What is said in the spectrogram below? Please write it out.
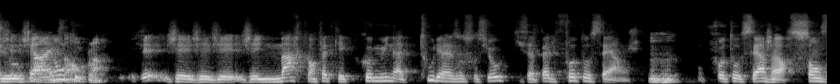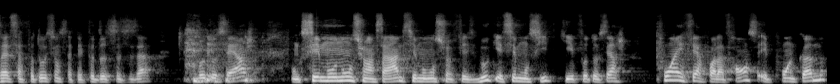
YouTube, par exemple. J'ai une marque en fait qui est commune à tous les réseaux sociaux qui s'appelle Photo Serge. Photo Serge, alors sans S sa photo, sinon ça fait Photo, ça, Photo Serge. Donc c'est mon nom sur Instagram, c'est mon nom sur Facebook et c'est mon site qui est photoserge.fr. .fr pour la France et .com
